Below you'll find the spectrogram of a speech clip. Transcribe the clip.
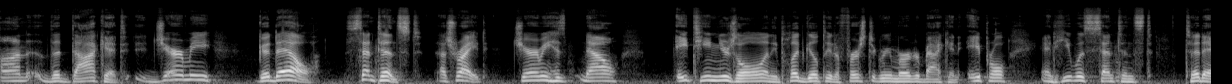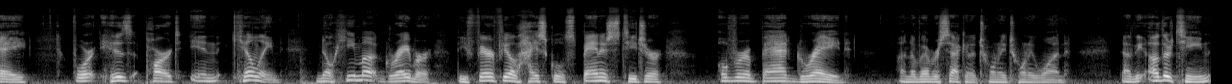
on the docket, Jeremy Goodale sentenced. That's right. Jeremy is now 18 years old and he pled guilty to first degree murder back in April, and he was sentenced today for his part in killing Nohema Graber, the Fairfield High School Spanish teacher, over a bad grade on November 2nd of 2021. Now, the other teen,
